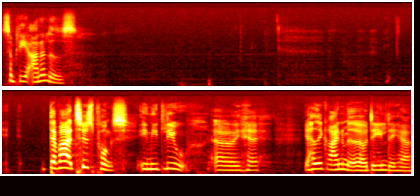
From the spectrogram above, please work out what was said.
som bliver anderledes. Der var et tidspunkt i mit liv, øh, jeg havde ikke regnet med at dele det her,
